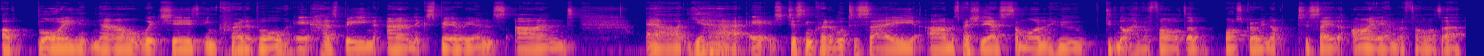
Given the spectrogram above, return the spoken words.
our boy now, which is incredible. It has been an experience and. Uh, yeah, it's just incredible to say, um, especially as someone who did not have a father whilst growing up, to say that I am a father.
